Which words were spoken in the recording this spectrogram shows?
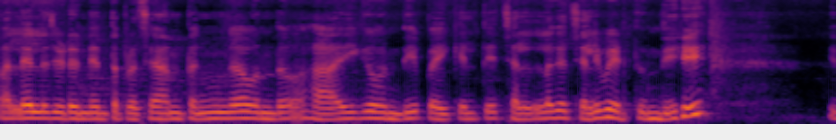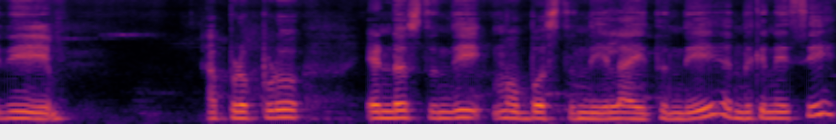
పల్లెల్లో చూడండి ఎంత ప్రశాంతంగా ఉందో హాయిగా ఉంది. పైకి వెళ్తే చల్లగా చలి పెడుతుంది. ఇది అప్పుడప్పుడు ఎండ వస్తుంది మబ్బు వస్తుంది ఇలా అవుతుంది. అందుకనేసి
